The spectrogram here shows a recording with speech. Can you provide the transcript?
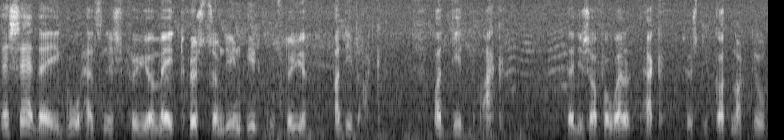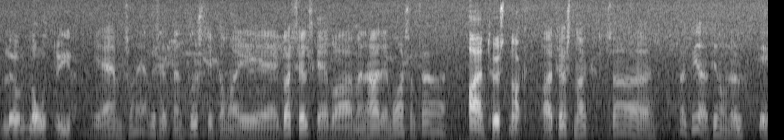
Der sad der i Gurhalsnes fyre med et tøst, som de en helt kunne styre, og de drak. Og de drak. Da de så forvalgte tak, tøst de godt nok, det var blevet noget dyr. Ja, men sådan er det, hvis at man pludselig kommer i øh, godt selskab, og man har det morsomt, så, Og er tøst nok. og er tøst nok, så, så bliver der til nogle øl. Ja.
